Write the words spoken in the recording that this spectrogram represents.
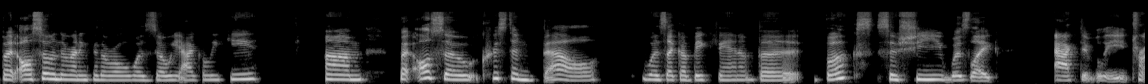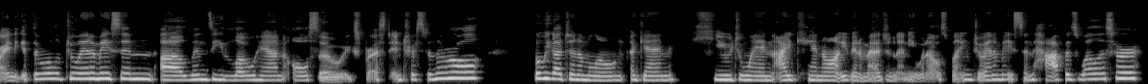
but also in the running for the role was Zoe Aggeliki. Um, but also Kristen Bell was like a big fan of the books, so she was like actively trying to get the role of Johanna Mason. Uh, Lindsay Lohan also expressed interest in the role, but we got Jena Malone again, huge win. I cannot even imagine anyone else playing Johanna Mason half as well as her,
